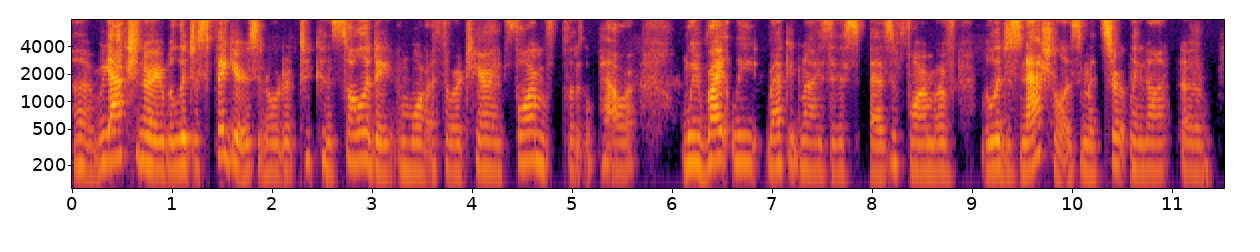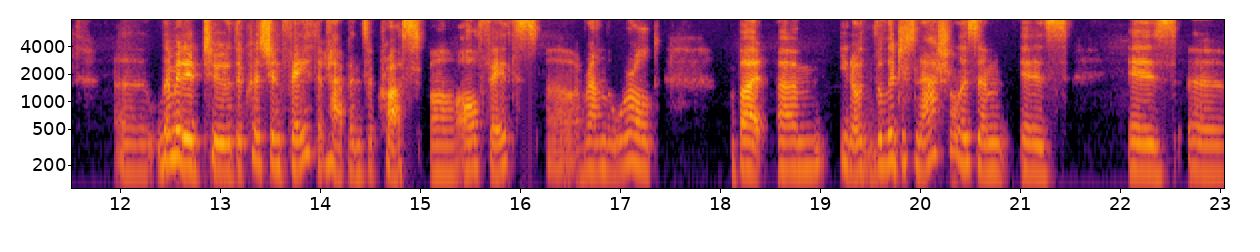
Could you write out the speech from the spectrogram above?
uh, reactionary religious figures in order to consolidate a more authoritarian form of political power. We rightly recognize this as a form of religious nationalism. It's certainly not uh, uh, limited to the Christian faith. It happens across uh, all faiths uh, around the world. But um, you know, religious nationalism is is uh,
